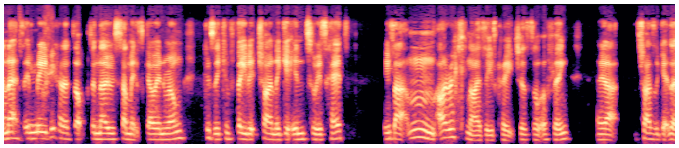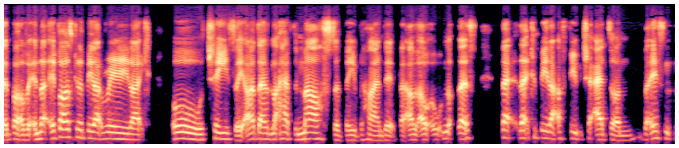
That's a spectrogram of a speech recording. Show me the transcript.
and that's immediately how the Doctor knows something's going wrong because he can feel it trying to get into his head. He's like, "Hmm, I recognise these creatures," sort of thing, and he like tries to get to the bottom of it. And like, if I was going to be like really like, oh, cheesy, I'd have, like have the Master be behind it, but I, I, I'm not, that's that that could be like a future add-on that isn't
